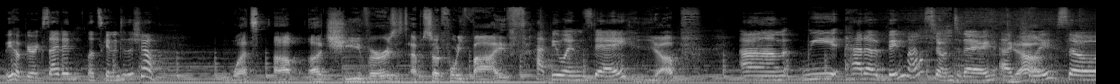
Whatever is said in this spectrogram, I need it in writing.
We hope you're excited. Let's get into the show. What's up, Achievers? It's episode 45. Happy Wednesday. Yup. Um, we had a big milestone today, actually. Yeah. So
